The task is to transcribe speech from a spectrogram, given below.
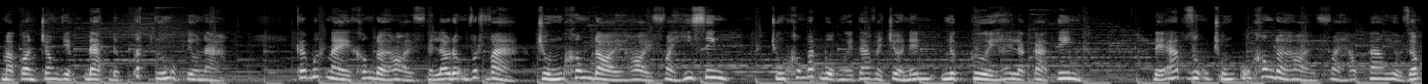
mà còn trong việc đạt được bất cứ mục tiêu nào. Các bước này không đòi hỏi phải lao động vất vả, chúng không đòi hỏi phải hy sinh, chúng không bắt buộc người ta phải trở nên nực cười hay là cả tin. Để áp dụng chúng cũng không đòi hỏi phải học cao hiểu rộng.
